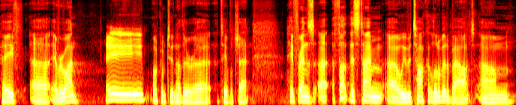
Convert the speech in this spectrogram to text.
Hey, uh, everyone. Hey. Welcome to another uh, table chat. Hey, friends. Uh, I thought this time uh, we would talk a little bit about, um,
